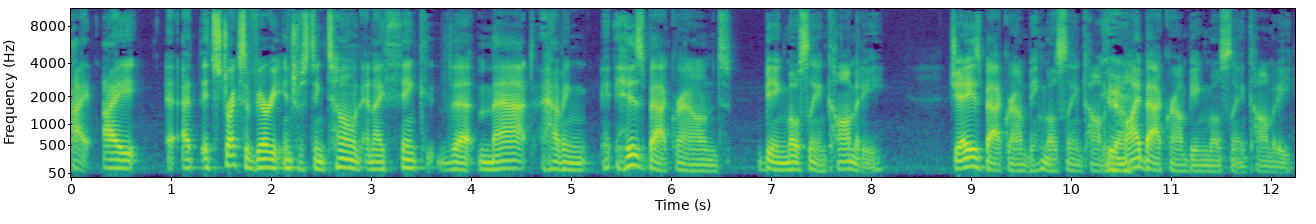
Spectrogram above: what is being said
I I it strikes a very interesting tone, and I think that Matt having his background being mostly in comedy, Jay's background being mostly in comedy, Yeah. my background being mostly in comedy.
